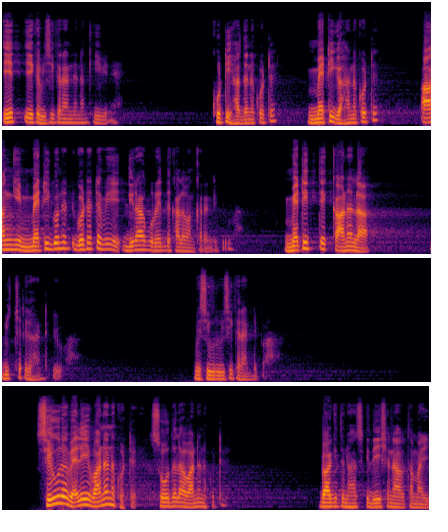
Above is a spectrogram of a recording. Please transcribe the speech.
ඒත් ඒක විසි කරන්න නම් කීවෙන. කුටි හදනකොට මැටි ගහනකොට ආන්ගේ මැටි ගොනට ගොඩට මේ දිරාපු රෙද්ද කලවන් කරන්න කිව්වා. මැටිත් එක් අනලා බිච්චට ගහන්ට කිව්වා. මෙසිවුරු විසි කරන්න එපා. සිවුර වැලේ වනනකොට සෝදලා වනනකොට භාගිතන් හසක දේශනාව තමයි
